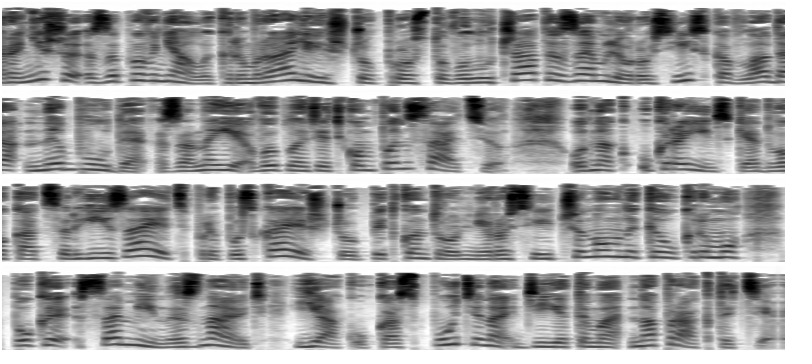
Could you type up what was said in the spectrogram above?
раніше запевняли Кримреалії, що просто вилучати землю російська влада не буде. За неї виплатять компенсацію. Однак український адвокат Сергій Заєць припускає, що підконтрольні Росії чиновники у Криму поки самі не знають, як указ Путіна діятиме на практиці.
